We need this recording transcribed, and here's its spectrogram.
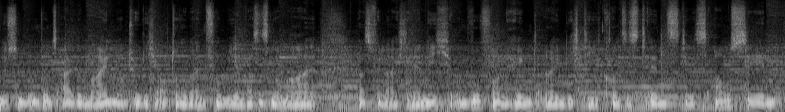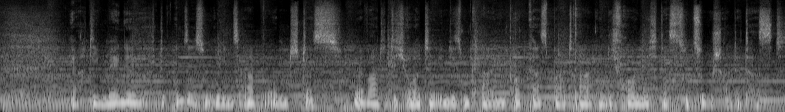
müssen und uns allgemein natürlich auch darüber informieren, was ist normal, was vielleicht eher nicht und wovon hängt eigentlich die Konsistenz, das Aussehen, ja, die Menge unseres Urins ab. Und das erwartet dich heute in diesem kleinen Podcast-Beitrag und ich freue mich, dass du zugeschaltet hast.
